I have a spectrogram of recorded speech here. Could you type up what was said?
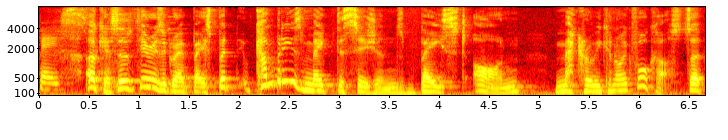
base. Okay, so the theory is a great base, but companies make decisions based on macroeconomic forecasts. So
